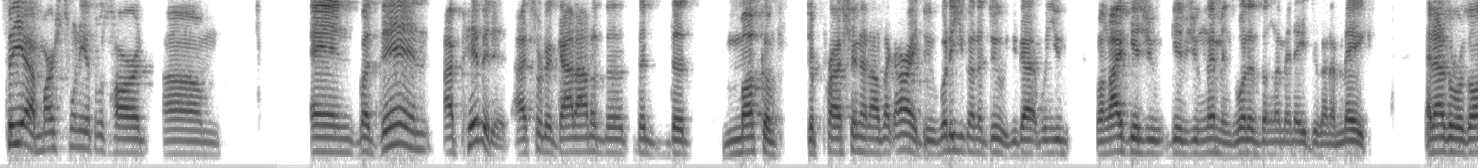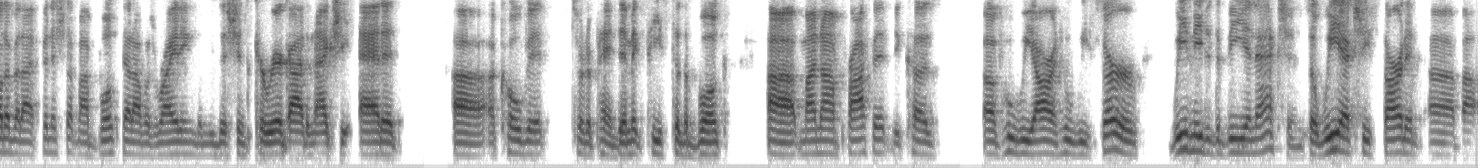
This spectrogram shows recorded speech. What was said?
so yeah, March 20th was hard. Um and but then I pivoted. I sort of got out of the the the muck of depression and I was like, all right, dude, what are you gonna do? You got when you when life gives you gives you lemons, what is the lemonade you're gonna make? And as a result of it, I finished up my book that I was writing, The Musician's Career Guide, and I actually added uh, a COVID sort of pandemic piece to the book. Uh, my nonprofit, because of who we are and who we serve, we needed to be in action. So we actually started uh, about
